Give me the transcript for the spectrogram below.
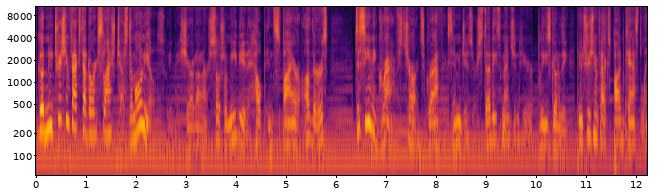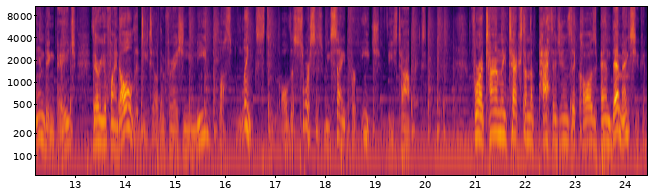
Go to nutritionfacts.org testimonials. We may share it on our social media to help inspire others. To see any graphs, charts, graphics, images, or studies mentioned here, please go to the Nutrition Facts Podcast landing page. There you'll find all the detailed information you need, plus links to all the sources we cite for each of these topics. For a timely text on the pathogens that cause pandemics, you can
